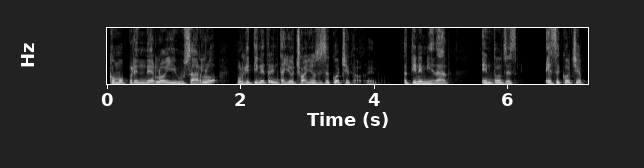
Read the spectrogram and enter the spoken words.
como prenderlo y usarlo, porque tiene 38 años ese coche, cabrón. Sí, no. O sea, tiene mi edad. Entonces, ese coche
